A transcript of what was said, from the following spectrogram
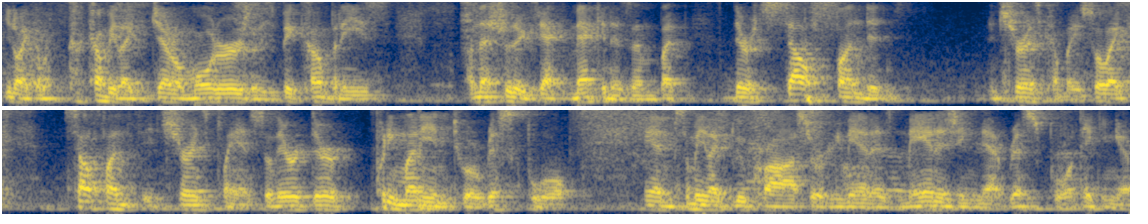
you know, like a company like General Motors or these big companies, I'm not sure the exact mechanism, but they're self-funded insurance companies. So like self-funded insurance plans. So they're they're putting money into a risk pool, and somebody like Blue Cross or Humana is managing that risk pool, and taking a,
